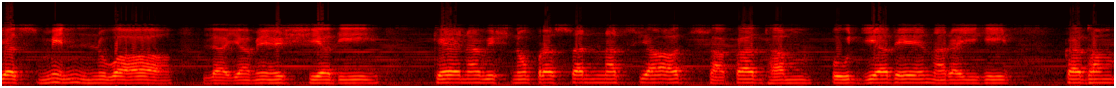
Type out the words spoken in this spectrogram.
यस्मिन् वा लयमेष्यति। केन विष्णुप्रसन्नः स्यात् स कथं पूज्यते नरैः। कथं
